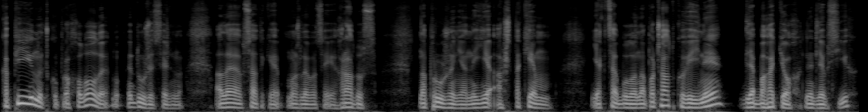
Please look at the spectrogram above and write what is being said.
капіночку прохололи, ну, не дуже сильно, але все-таки, можливо, цей градус напруження не є аж таким, як це було на початку війни для багатьох, не для всіх.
